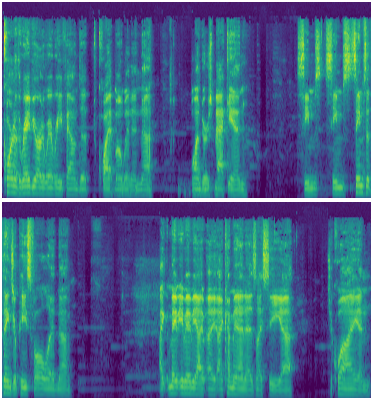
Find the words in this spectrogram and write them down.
corner of the graveyard or wherever he found a quiet moment, and uh, wanders back in. Seems seems seems that things are peaceful, and uh, I maybe maybe I, I, I come in as I see uh, Jaquai and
